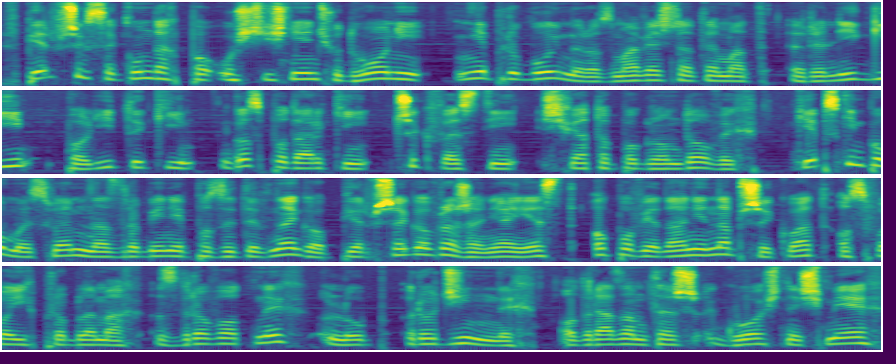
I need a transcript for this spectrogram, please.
W pierwszych sekundach po uściśnięciu dłoni nie próbujmy rozmawiać na temat religii, polityki, gospodarki czy kwestii światopoglądowych. Kiepskim pomysłem na zrobienie pozytywnego pierwszego wrażenia jest opowiadanie na przykład o swoich problemach zdrowotnych lub rodzinnych. Odradzam też głośny śmiech,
